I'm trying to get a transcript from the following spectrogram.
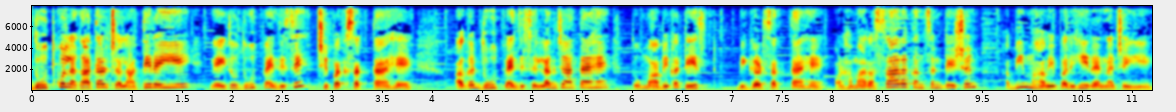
दूध को लगातार चलाते रहिए, नहीं तो दूध पैंदे से चिपक सकता है। अगर दूध पैंदे से लग जाता है तो मावे का टेस्ट बिगड़ सकता है और हमारा सारा कंसंट्रेशन अभी मावे पर ही रहना चाहिए।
